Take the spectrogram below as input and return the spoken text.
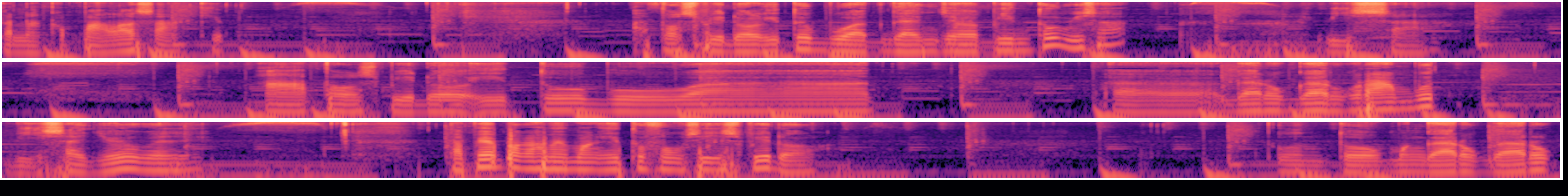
Kena kepala sakit atau spidol itu buat ganjel pintu bisa? Bisa. Atau spidol itu buat Eh, garuk-garuk rambut? Bisa juga sih. Tapi apakah memang itu fungsi spidol? Untuk menggaruk-garuk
